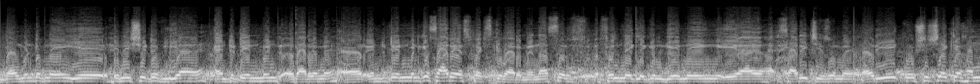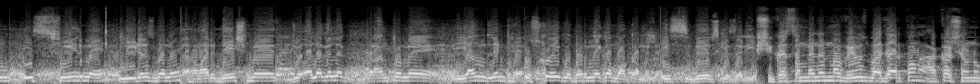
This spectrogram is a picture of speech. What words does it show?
गवर्नमेंट ने ये इनिशिएटिव लिया है एंटरटेनमेंट बारे में और एंटरटेनमेंट के सारे एस्पेक्ट्स के बारे में ना सिर्फ फिल्म मेक लेकिन गेमिंग एआई सारी चीज़ों में और ये कोशिश है कि हम इस फील्ड में लीडर्स बने हमारे देश में जो अलग अलग प्रांतों में यंग टैलेंट है उसको एक उभरने का मौका मिले इस वेव्स के जरिए શિખર સંમેલનમાં વેવ્સ બજાર પણ આકર્ષણનું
